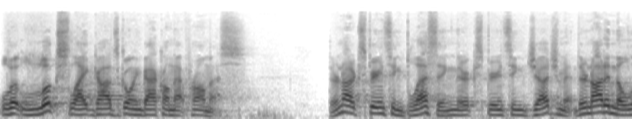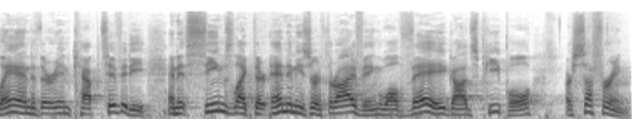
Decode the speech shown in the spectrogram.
Well, it looks like God's going back on that promise. They're not experiencing blessing, they're experiencing judgment. They're not in the land, they're in captivity. And it seems like their enemies are thriving while they, God's people, are suffering.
